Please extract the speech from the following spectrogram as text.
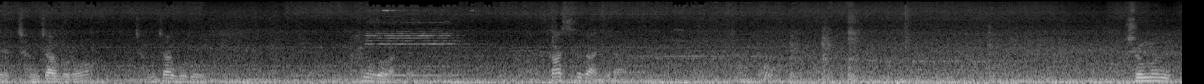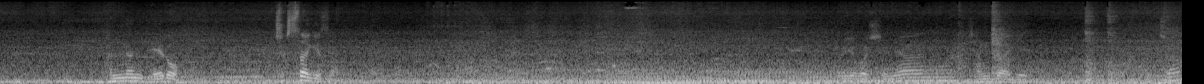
이게 장작으로 장작으로 하는 것 같아요. 가스가 아니라. 주문 받는 대로 즉석에서 여기 보시면 장작이 그렇죠?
